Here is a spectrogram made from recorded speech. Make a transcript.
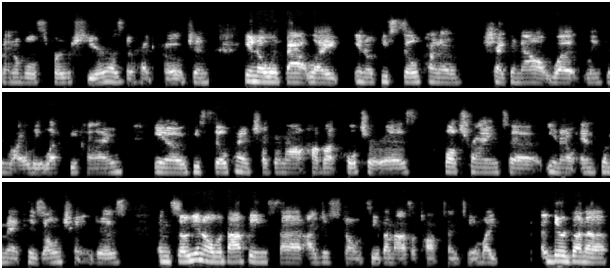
Venables' first year as their head coach. And, you know, with that, like, you know, he's still kind of checking out what Lincoln Riley left behind. You know, he's still kind of checking out how that culture is while trying to, you know, implement his own changes. And so, you know, with that being said, I just don't see them as a top 10 team. Like they're gonna,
